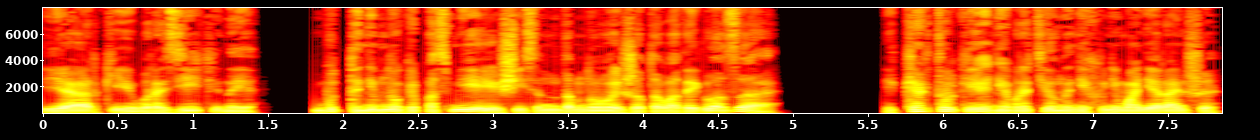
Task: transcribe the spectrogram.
Яркие, выразительные, будто немного посмеющиеся надо мной желтоватые глаза. И как только я не обратил на них внимания раньше,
